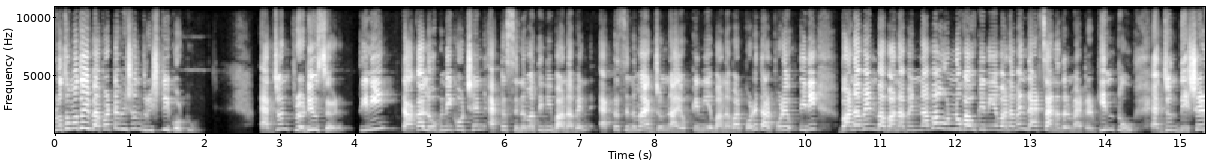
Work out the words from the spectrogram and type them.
প্রথমত এই ব্যাপারটা ভীষণ দৃষ্টিকটু। একজন প্রডিউসার তিনি টাকা লগ্নি করছেন, একটা সিনেমা তিনি বানাবেন, একটা সিনেমা একজন নায়ককে নিয়ে বানাবার পরে তারপরে তিনি বানাবেন বা বানাবেন না বা অন্য কাউকে নিয়ে বানাবেন দ্যাটস অ্যানাদার ম্যাটার কিন্তু একজন দেশের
